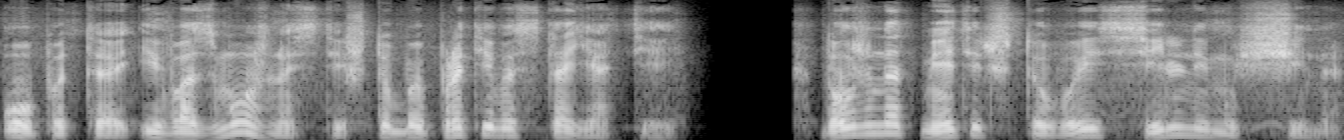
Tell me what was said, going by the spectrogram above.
опыта и возможностей, чтобы противостоять ей? Должен отметить, что вы сильный мужчина,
